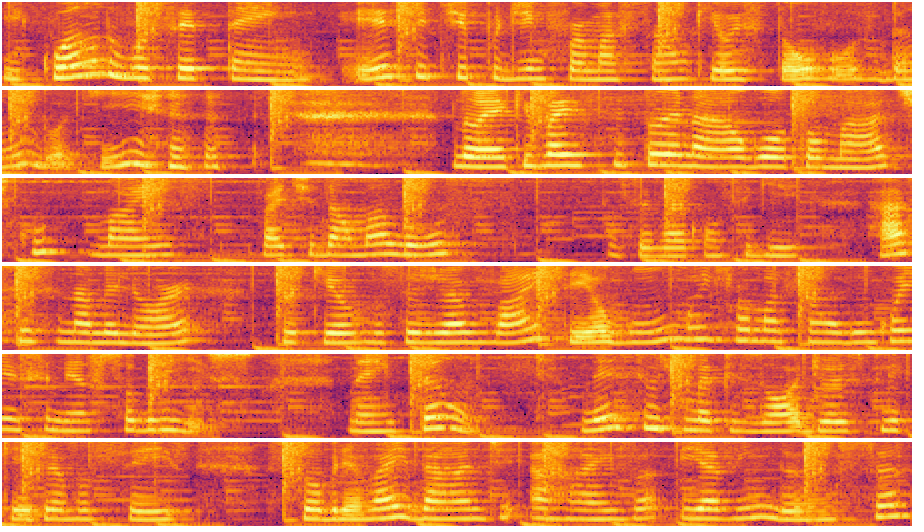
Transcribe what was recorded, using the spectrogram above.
E quando você tem esse tipo de informação que eu estou vos dando aqui, não é que vai se tornar algo automático, mas vai te dar uma luz. Você vai conseguir raciocinar melhor, porque você já vai ter alguma informação, algum conhecimento sobre isso, né? Então, nesse último episódio eu expliquei para vocês sobre a vaidade, a raiva e a vingança,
